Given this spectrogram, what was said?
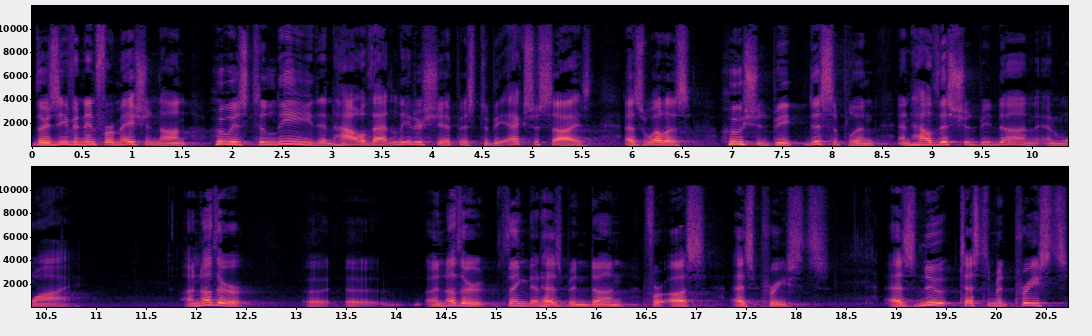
There's even information on who is to lead and how that leadership is to be exercised, as well as who should be disciplined and how this should be done and why. Another uh, uh, another thing that has been done for us as priests. As New Testament priests,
